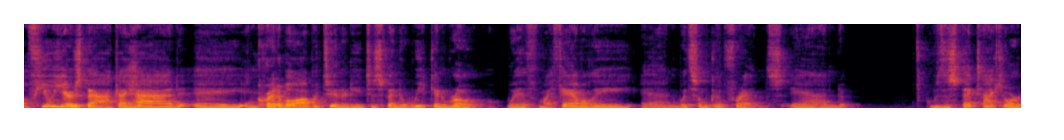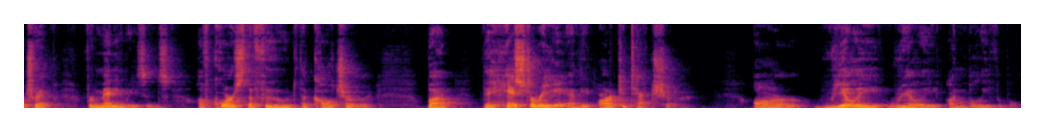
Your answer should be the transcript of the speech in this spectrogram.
A few years back, I had an incredible opportunity to spend a week in Rome with my family and with some good friends. And it was a spectacular trip for many reasons. Of course, the food, the culture, but the history and the architecture are really, really unbelievable.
